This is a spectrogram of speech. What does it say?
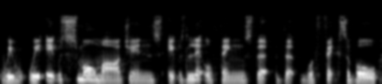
We we it was small margins. It was little things that that were fixable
